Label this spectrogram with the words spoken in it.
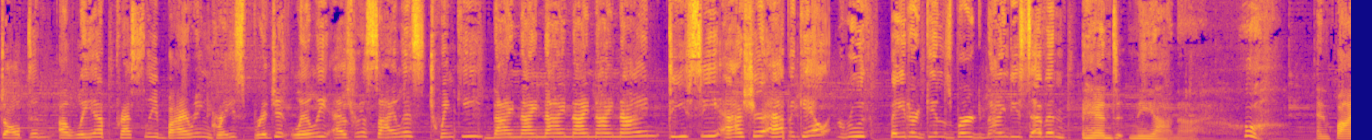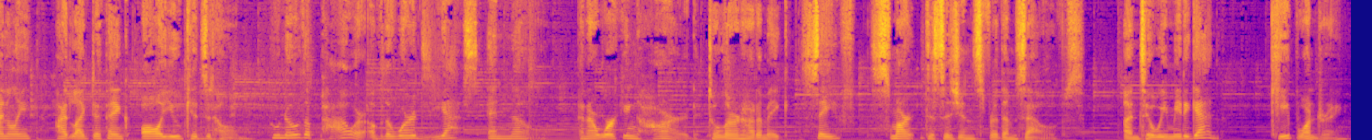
Dalton, Aaliyah, Presley, Byron, Grace, Bridget, Lily, Ezra, Silas, Twinkie, 999999, DC, Asher, Abigail, Ruth, Bader, Ginsburg, 97, and Niana. Whew. And finally, I'd like to thank all you kids at home who know the power of the words yes and no and are working hard to learn how to make safe, smart decisions for themselves. Until we meet again, keep wondering.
